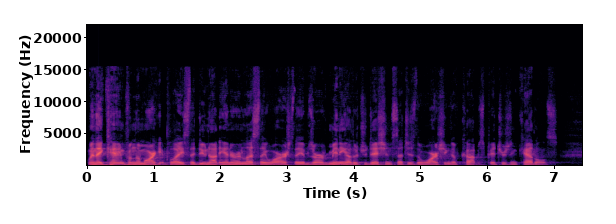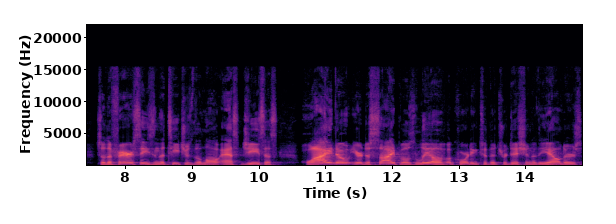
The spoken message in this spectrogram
When they came from the marketplace, they do not enter unless they wash. They observe many other traditions, such as the washing of cups, pitchers, and kettles. So the Pharisees and the teachers of the law asked Jesus, Why don't your disciples live according to the tradition of the elders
